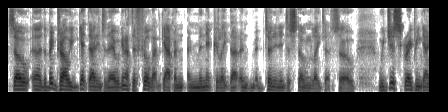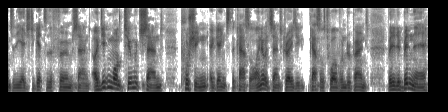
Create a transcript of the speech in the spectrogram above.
So uh, the big trowel you can get that into there. We're going to have to fill that gap and, and manipulate that and turn it into stone later. So we're just scraping down to the edge to get to the firm sand. I didn't want too much sand pushing against the castle. I know it sounds crazy. Castle's 1200 pounds. But it had been there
